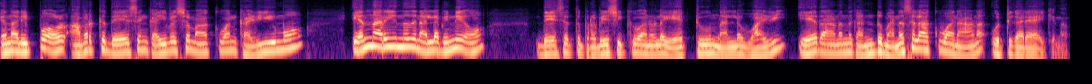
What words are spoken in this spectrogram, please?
എന്നാൽ ഇപ്പോൾ അവർക്ക് ദേശം കൈവശമാക്കുവാൻ കഴിയുമോ എന്നറിയുന്നതിനല്ല പിന്നെയോ ദേശത്ത് പ്രവേശിക്കുവാനുള്ള ഏറ്റവും നല്ല വഴി ഏതാണെന്ന് കണ്ട് മനസ്സിലാക്കുവാനാണ് ഒറ്റുകാരെ അയക്കുന്നത്.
